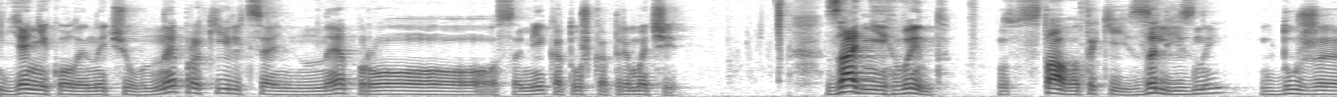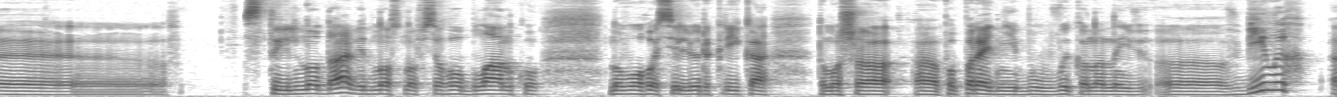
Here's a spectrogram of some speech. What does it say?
я ніколи не чув не про кільця, не про самі катушка-тримачі. Задній гвинт став отакий залізний, дуже е, стильно да, відносно всього бланку нового Silver Creek, тому що е, попередній був виконаний е, в білих. Е,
